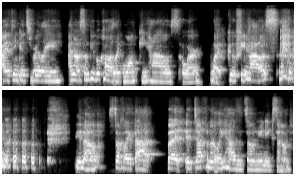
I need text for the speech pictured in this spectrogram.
I think it's really, I know some people call it like wonky house or what, goofy house, you know, stuff like that but it definitely has its own unique sound.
